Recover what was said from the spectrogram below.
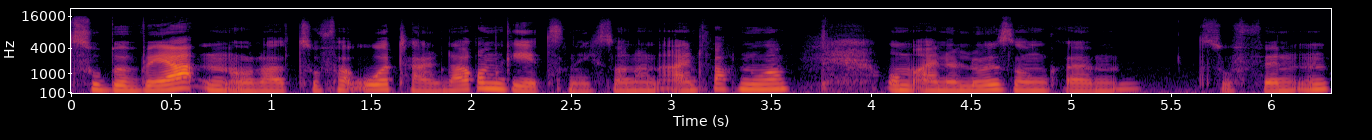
zu bewerten oder zu verurteilen, darum geht es nicht, sondern einfach nur, um eine Lösung ähm, zu finden.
